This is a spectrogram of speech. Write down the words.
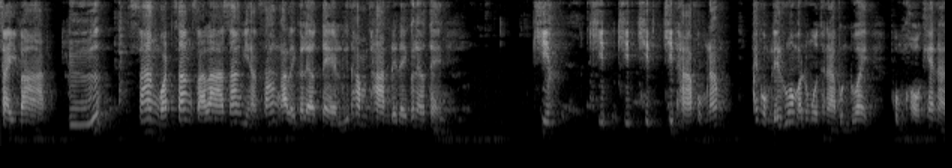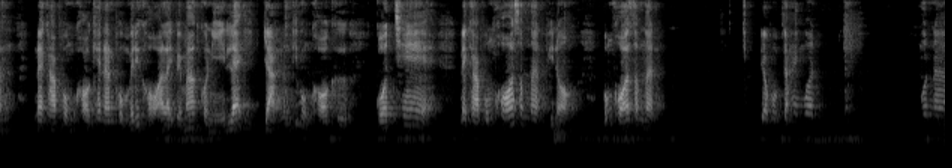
ใส่บาตรหรือสร้างวัดสร้างศาลาสร้างวิหารสร้างอะไรก็แล้วแต่ หรือทำทานใด ๆ ก็แล้วแต่ คิดคิดคิดคิดคิดหาผมนะให้ผมได้ร่วมอนุโมทนาบุญด้วย ผมขอแค่นั้นนะครับ ผมขอแค่นั้นผมไม่ได้ขออะไรไปมากกว่านี้ และอีกอย่างหนึ่งที่ผมขอคือกดแช่นะครับ ผมขอสำนันพี่น้องผมขอสำนันเดี๋ยวผมจะให้งวดงวดหน้า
